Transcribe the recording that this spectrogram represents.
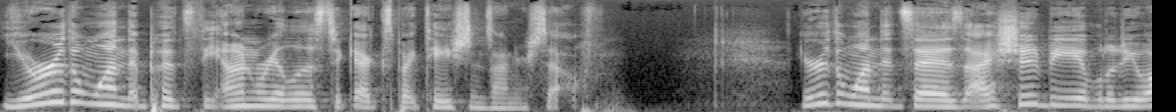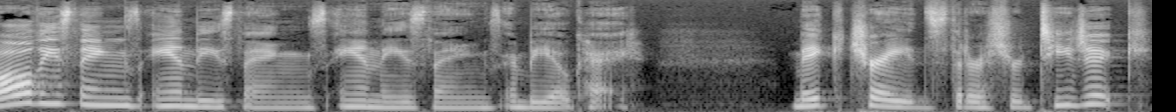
You're the one that puts the unrealistic expectations on yourself. You're the one that says, I should be able to do all these things and these things and these things and be okay. Make trades that are strategic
